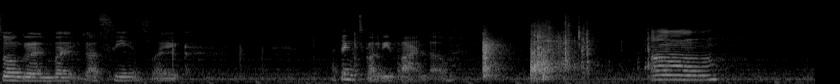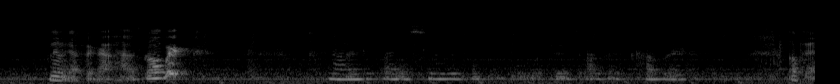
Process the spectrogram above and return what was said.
so good. But y'all see, it's like I think it's gonna be fine though. Um. Then we gotta figure out how it's gonna work. Okay,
